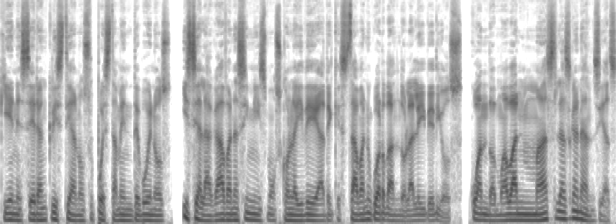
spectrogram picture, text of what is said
quienes eran cristianos supuestamente buenos y se halagaban a sí mismos con la idea de que estaban guardando la ley de Dios, cuando amaban más las ganancias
